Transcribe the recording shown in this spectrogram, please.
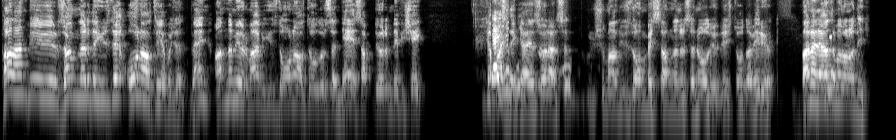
Falan bir zamları da %16 yapacağız. Ben anlamıyorum abi %16 olursa ne hesaplıyorum ne bir şey. Yapay işte bu- zekaya sorarsın şu mal %15 zamlanırsa ne oluyor diye işte o da veriyor. Bana lazım olan o değil.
